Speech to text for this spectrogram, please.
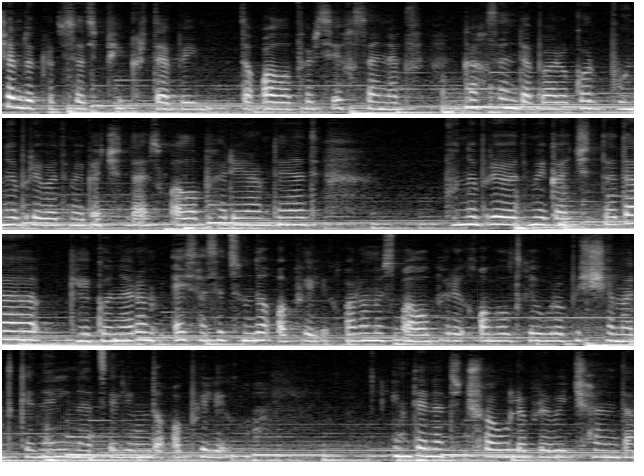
შემდეგ როდესაც ფიქრდები და ყველაფერს იხსენებ, გახსენდება როგორ ბუნებრივად მეკაჩნდა ეს ყველაფერი, რამდენად ბუნებრივად მიგაჩნდა და გეგონა რომ ეს ასეც უნდა ყოფილიყო, რომ ეს ყოველფერი ყოველდღიურობის შემადგენელი ნაწილი უნდა ყოფილიყო. იმდენად ჩვეულებრივი ჩანდა,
